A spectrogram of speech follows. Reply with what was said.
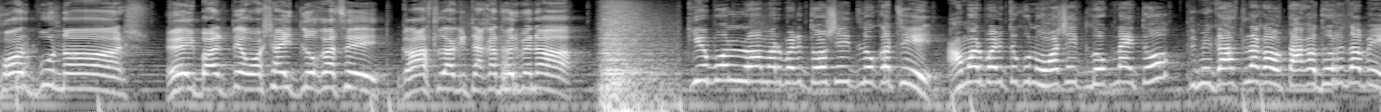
সর্বনাশ। এই বাড়িতে অসাহিত লোক আছে গাছ লাগে টাকা ধরবে না। কে বলল আমার বাড়িতে অসহিত লোক আছে? আমার বাড়িতে কোনো অসহিত লোক নাই তো? তুমি গাছ লাগাও টাকা ধরে যাবে।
